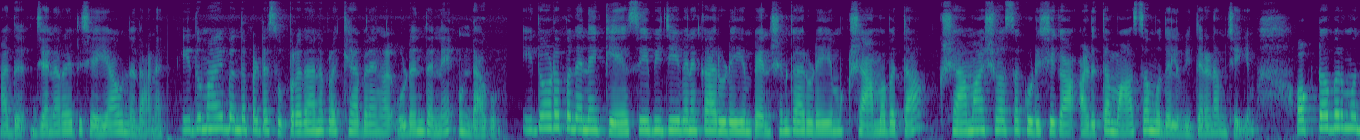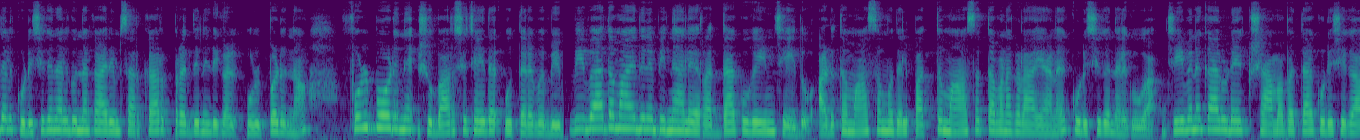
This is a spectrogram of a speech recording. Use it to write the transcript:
അത് ജനറേറ്റ് ചെയ്യാവുന്നതാണ്. ഇതുമായി ബന്ധപ്പെട്ട സുപ്രധാന പ്രഖ്യാപനങ്ങൾ ഉടൻ തന്നെ ഉണ്ടാകും. ഇതോടൊപ്പം തന്നെ കെ എസ് ബി ജീവനക്കാരുടെയും പെൻഷൻകാരുടെയും ക്ഷാമബത്ത ക്ഷാമാശ്വാസ കുടിശ്ശിക അടുത്ത മാസം മുതൽ വിതരണം ചെയ്യും. ഒക്ടോബർ മുതൽ കുടിശ്ശിക നൽകുന്ന കാര്യം സർക്കാർ പ്രതിനിധികൾ ഉൾപ്പെടുന്ന ഫുൾ ബോർഡിന് ശുപാർശ ചെയ്ത ഉത്തരവ് വിവാദമായതിനു പിന്നാലെ റദ്ദാക്കുകയും ചെയ്തു. അടുത്ത മാസം മുതൽ പത്ത് മാസത്തവണകളായാണ് കുടിശ്ശിക നൽകുക. ജീവനക്കാരുടെ ക്ഷാമബത്ത കുടിശ്ശിക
